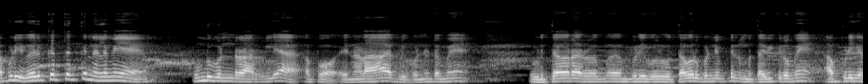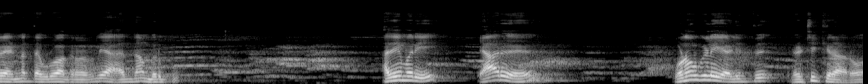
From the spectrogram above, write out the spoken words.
அப்படி வெறுக்கத்தக்க நிலைமையை உண்டு பண்ணுறாரு இல்லையா? அப்போது என்னடா இப்படி பண்ணிட்டோமே இப்படி தவற இப்படி ஒரு தவறு பண்ணிவிட்டு நம்ம தவிக்கிறோமே அப்படிங்கிற எண்ணத்தை உருவாக்குறாரு இல்லையா? அதுதான் வெறுப்பு. அதே மாதிரி யார் உணவுகளை அழித்து ரட்சிக்கிறாரோ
